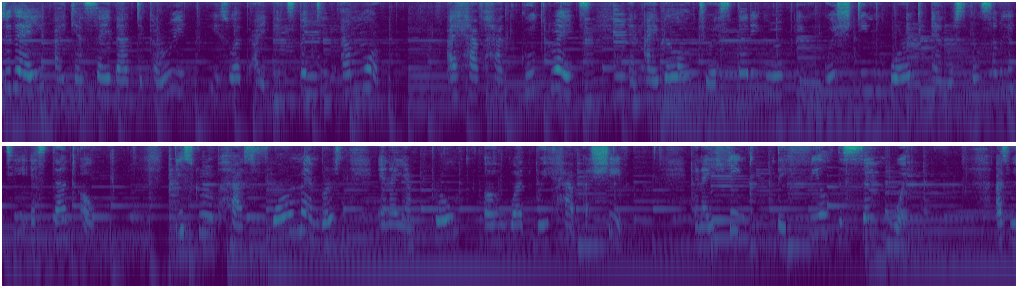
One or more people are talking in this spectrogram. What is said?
Today I can say that the career is what I expected and more. I have had good grades and I belong to a study group in which teamwork and responsibility stand out. This group has four members and I am proud of what we have achieved and I think they feel the same way as we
